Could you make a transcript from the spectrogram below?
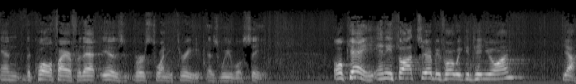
and the qualifier for that is verse 23, as we will see. Okay, any thoughts there before we continue on? Yeah.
